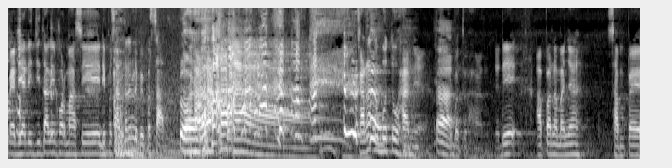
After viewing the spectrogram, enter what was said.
Media digital informasi di pesantren lebih pesat. Karena kebutuhan ya, Ah. kebutuhan. Jadi apa namanya? Sampai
